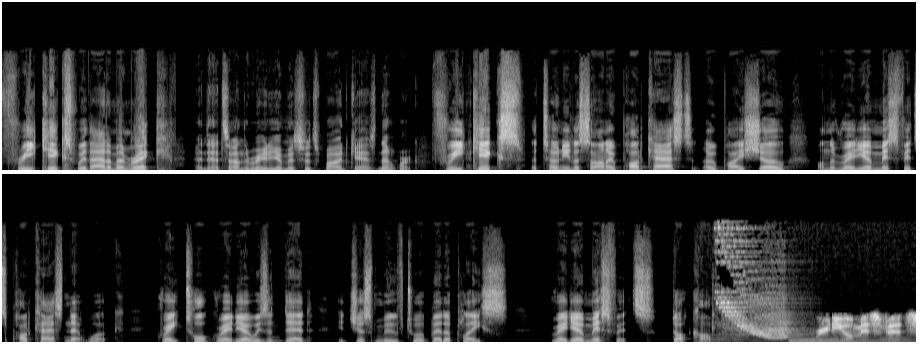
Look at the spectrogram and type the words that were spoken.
Free Kicks with Adam and Rick. And that's on the Radio Misfits Podcast Network. Free Kicks, a Tony Lasano podcast, an Opie show on the Radio Misfits Podcast Network. Great Talk Radio isn't dead, it just moved to a better place. RadioMisfits.com. Radio Misfits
